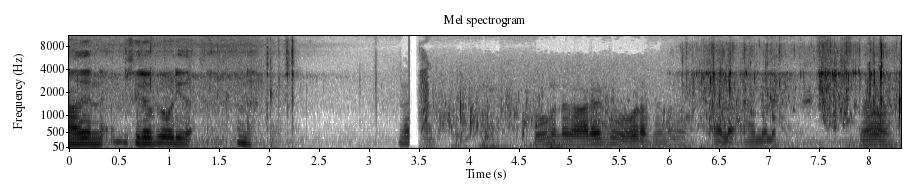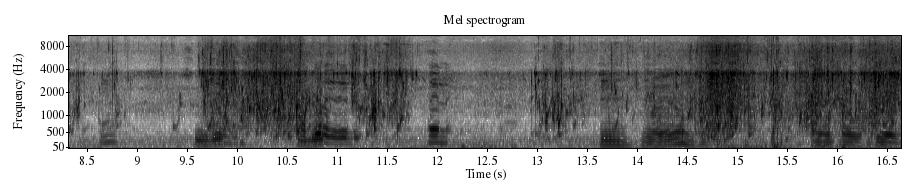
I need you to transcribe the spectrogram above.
അത് തന്നെ സിലോപ്പി ഓടിയതാ. എന്റെ കാലടിച്ച് പോടാ അല്ല അമ്മലെ. ആ. ശരി അത് തന്നെ. ഉം, വേഗം ഉണ്ട്. ഞാൻ ചവിട്ടിയായി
